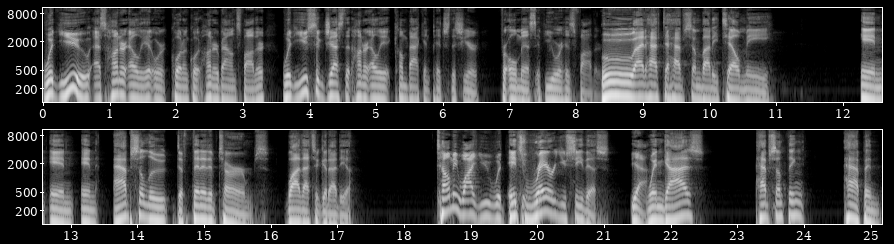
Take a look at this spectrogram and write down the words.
Would you, as Hunter Elliott or quote unquote Hunter Bounds' father, would you suggest that Hunter Elliott come back and pitch this year for Ole Miss if you were his father? Ooh, I'd have to have somebody tell me in in in absolute definitive terms why that's a good idea. Tell me why you would. It's it- rare you see this. Yeah. When guys have something happen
